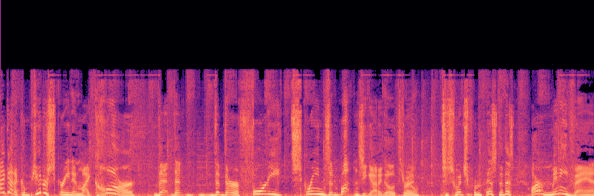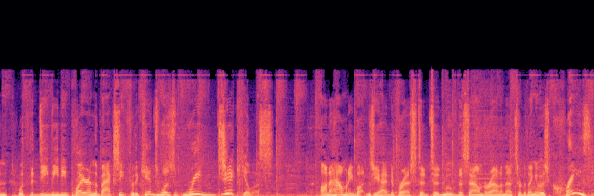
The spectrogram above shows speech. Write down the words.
I got a computer screen in my car that that, that there are 40 screens and buttons you got to go through to switch from this to this. Our minivan with the DVD player in the back seat for the kids was ridiculous on how many buttons you had to press to, to move the sound around and that sort of thing. It was crazy.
